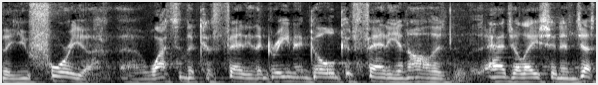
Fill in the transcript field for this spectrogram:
the euphoria, uh, watching the confetti, the green and gold confetti, and all the adulation, and just,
